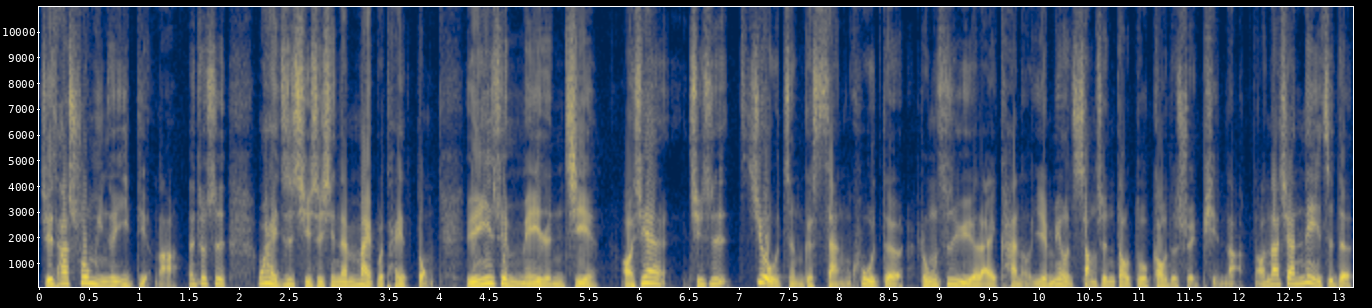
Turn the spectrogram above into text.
其实它说明了一点啦，那就是外资其实现在卖不太动，原因是没人接哦。现在。其实就整个散户的融资余额来看哦，也没有上升到多高的水平啦。哦，那像内资的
